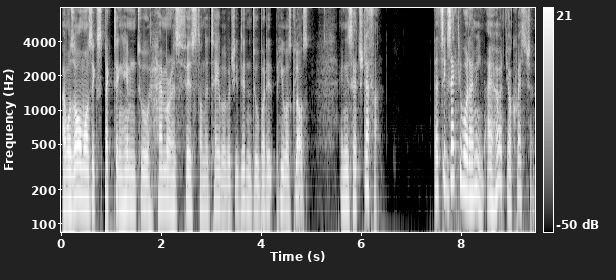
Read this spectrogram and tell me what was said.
I was almost expecting him to hammer his fist on the table, which he didn't do, but it, he was close. And he said, Stefan, that's exactly what I mean. I heard your question.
